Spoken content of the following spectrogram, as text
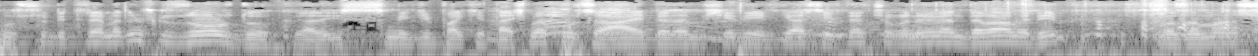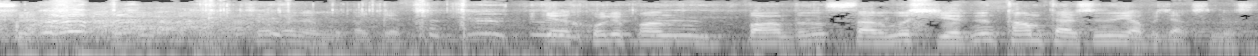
Kursu bitiremedim çünkü zordu. Yani ismi gibi paket açma kursu haybeden bir şey değil. Gerçekten çok önemli. Ben devam edeyim. O zaman şu çok önemli paket. Bir kere koli bandının sarılış yerinin tam tersini yapacaksınız.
